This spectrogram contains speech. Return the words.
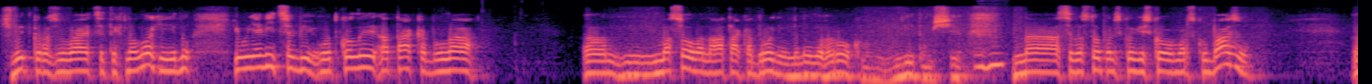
швидко розвиваються технології. Ну, І уявіть собі, от коли атака була масована атака дронів минулого року, літом ще, угу. на Севастопольську військово-морську базу, е,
